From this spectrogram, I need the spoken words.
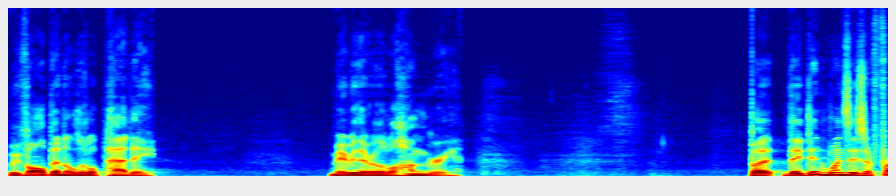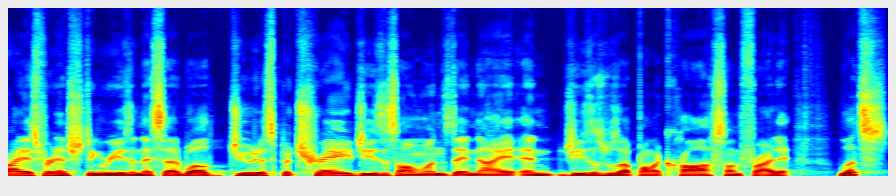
We've all been a little petty. Maybe they were a little hungry. But they did Wednesdays and Fridays for an interesting reason. They said, well, Judas betrayed Jesus on Wednesday night and Jesus was up on a cross on Friday. Let's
